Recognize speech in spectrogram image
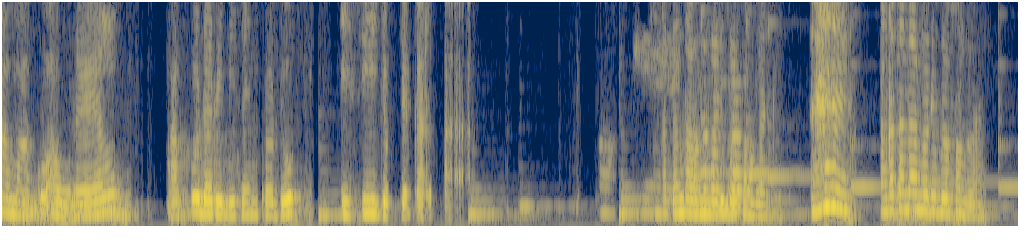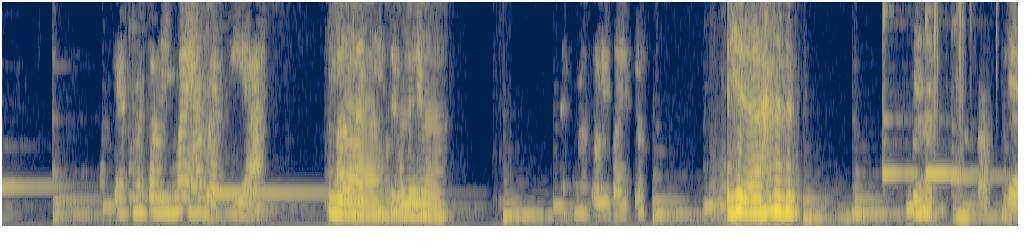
nama aku Aurel. Aku dari desain produk isi Yogyakarta. Oke. Angkatan tahun berapa? 2018. Angkatan tahun 2018. Oke, semester 5 ya berarti ya. Iya, alhamdulillah. Semester 5 itu. Iya. Oke.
